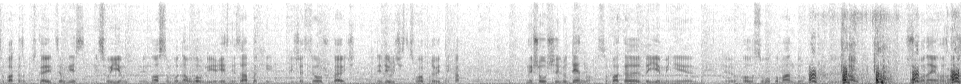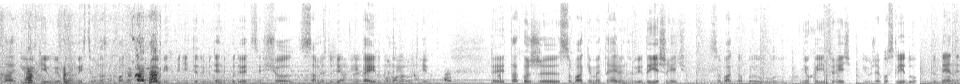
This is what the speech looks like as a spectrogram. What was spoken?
собака запускається в ліс і своїм носом вона вловлює різні запахи, під час цього шукаючи, не дивлячись на свого провідника. Знайшовши людину, собака дає мені е, голосову команду е, що вона його знайшла і в, якій, в якому місці вона знаходиться. Я міг підійти до людини, подивитися, що саме з людиною, яка їй допомога потрібна. Е, Також собаки метрелінгові даєш річ, собака нюхає цю річ і вже по сліду людини,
